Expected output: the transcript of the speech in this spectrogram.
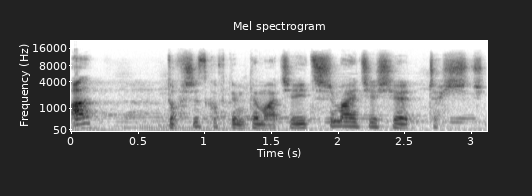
A to wszystko w tym temacie i trzymajcie się. Cześć!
